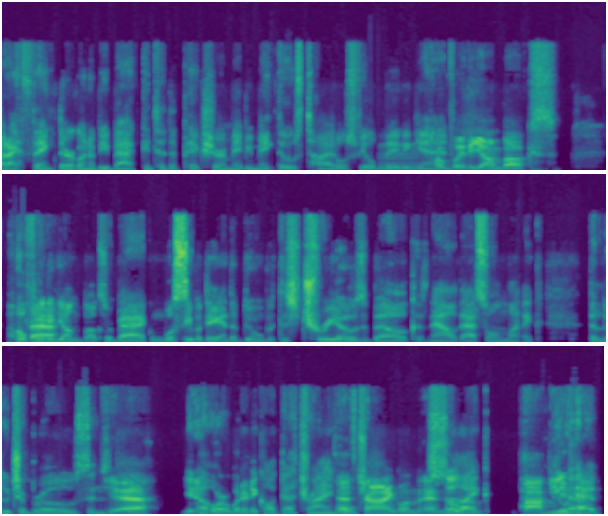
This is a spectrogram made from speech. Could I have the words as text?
but I think they're going to be back into the picture and maybe make those titles feel big Mm, again. Hopefully the Young Bucks. Hopefully back. the Young Bucks are back, and we'll see what Mm-hmm. they end up doing with this trios belt because now that's on like the Lucha Bros and Yeah. you know, or what are they called, Death Triangle. Death Triangle and, and so um, like Pac. you yeah. have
